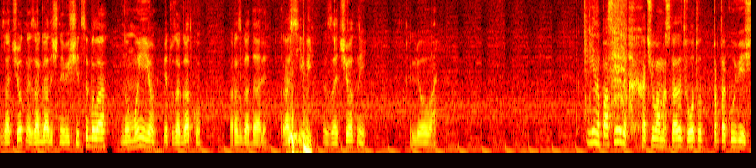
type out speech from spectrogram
зачетная загадочная вещица была, но мы ее, эту загадку, разгадали. Красивый, зачетный Лева. И напоследок хочу вам рассказать вот, вот про такую вещь.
